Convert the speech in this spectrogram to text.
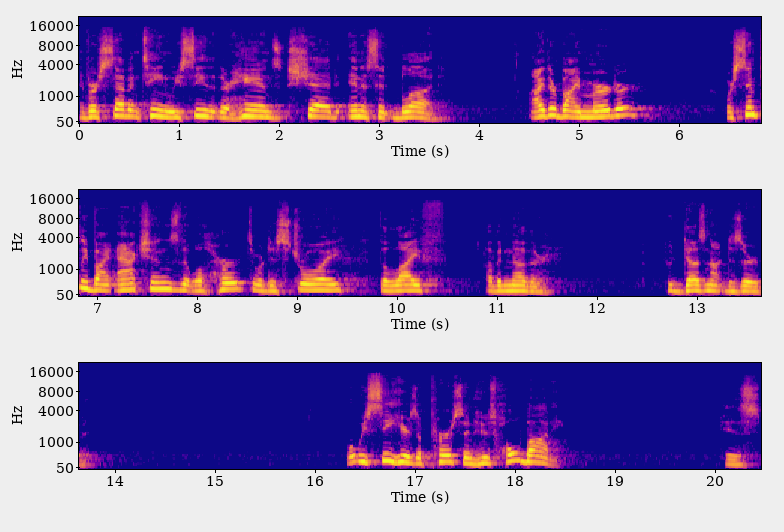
In verse 17, we see that their hands shed innocent blood, either by murder or simply by actions that will hurt or destroy the life of another who does not deserve it. What we see here is a person whose whole body, his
